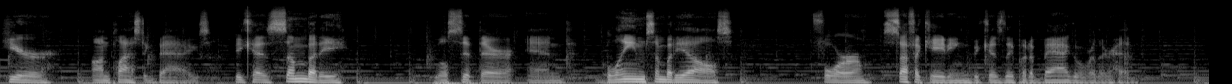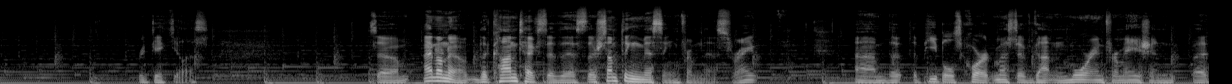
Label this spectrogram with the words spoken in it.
here on plastic bags because somebody will sit there and blame somebody else for suffocating because they put a bag over their head. Ridiculous. So I don't know the context of this. There's something missing from this, right? Um, the the People's Court must have gotten more information, but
